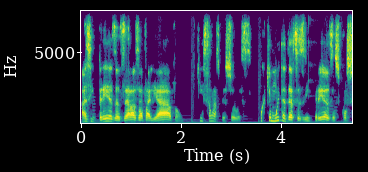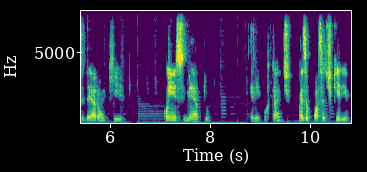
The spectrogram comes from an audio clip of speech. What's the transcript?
As empresas elas avaliavam quem são as pessoas, porque muitas dessas empresas consideram que conhecimento ele é importante, mas eu posso adquirir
